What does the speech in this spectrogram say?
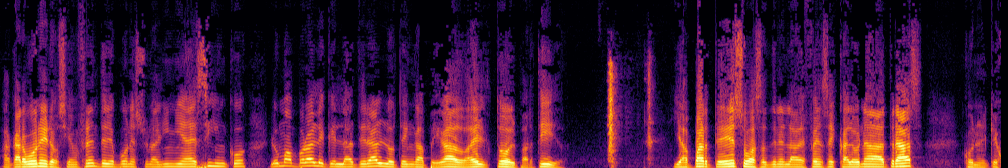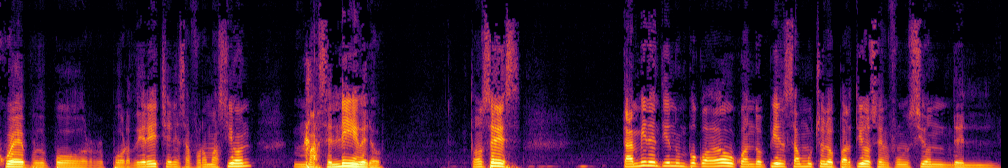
a Carbonero, si enfrente le pones una línea de 5, lo más probable es que el lateral lo tenga pegado a él todo el partido. Y aparte de eso vas a tener la defensa escalonada atrás, con el que juegue por, por, derecha en esa formación, más el líbero. Entonces, también entiendo un poco a Gago cuando piensa mucho los partidos en función del,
